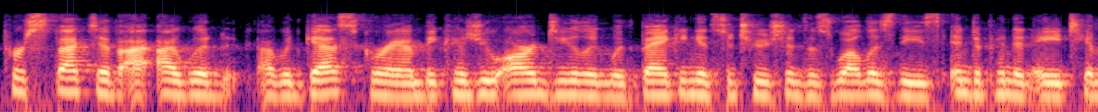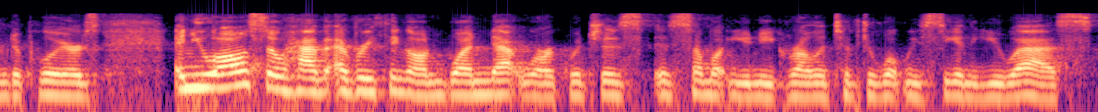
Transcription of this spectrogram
perspective, I, I, would I would guess, Graham, because you are dealing with banking institutions as well as these independent ATM deployers, and you also have everything on one network, which is, is somewhat unique relative to what we see in the U.S.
